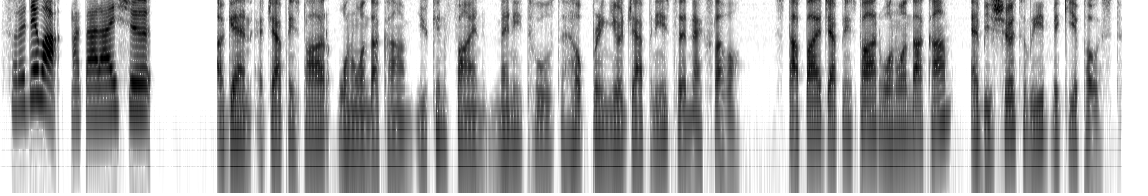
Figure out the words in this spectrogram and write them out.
それではまた来週。Again, at JapanesePod101.com, you can find many tools to help bring your Japanese to the next level. Stop by JapanesePod101.com and be sure to leave Mickey a post.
